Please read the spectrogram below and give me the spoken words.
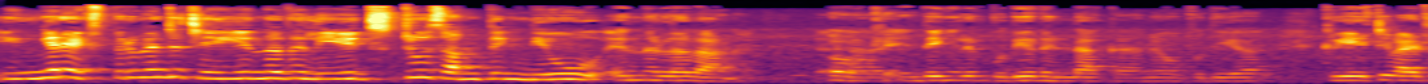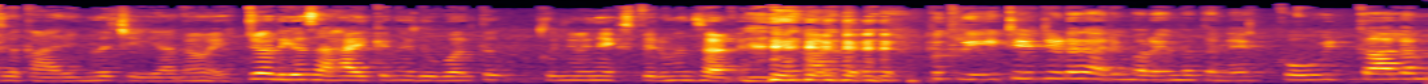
ഇങ്ങനെ എക്സ്പെരിമെന്റ് ചെയ്യുന്നത് ലീഡ്സ് ടു സംതിങ് ന്യൂ എന്നുള്ളതാണ്. എന്തെങ്കിലും പുതിയത് ഉണ്ടാക്കാനോ പുതിയ ക്രിയേറ്റീവ് ആയിട്ടുള്ള കാര്യങ്ങൾ ചെയ്യാനോ ഏറ്റവും അധികം സഹായിക്കുന്ന ഇതുപോലത്തെ കുഞ്ഞു കുഞ്ഞു എക്സ്പെരിമെന്റ്സ് ആണ്. ഇപ്പൊ ക്രിയേറ്റിവിറ്റിയുടെ കാര്യം പറയുമ്പോൾ തന്നെ കോവിഡ് കാലം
